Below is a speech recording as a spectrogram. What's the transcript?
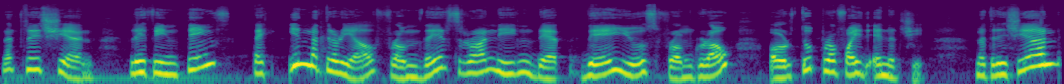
Nutrition Living things take in material from their surrounding that they use from grow or to provide energy. Nutrition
